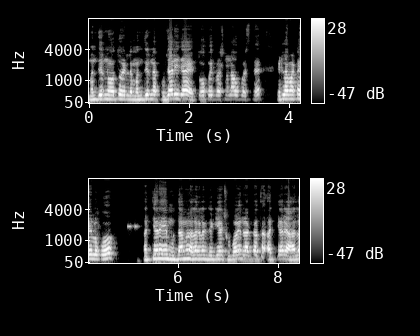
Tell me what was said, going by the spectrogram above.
મંદિરનો હતો એટલે મંદિરના પૂજારી જાય તો કોઈ પ્રશ્ન ના ઉપજશે એટલા માટે એ લોકો અત્યારે એ મુદ્દામાં અલગ અલગ જગ્યાએ છુપાવીને રાખતા હતા. અત્યારે હાલ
